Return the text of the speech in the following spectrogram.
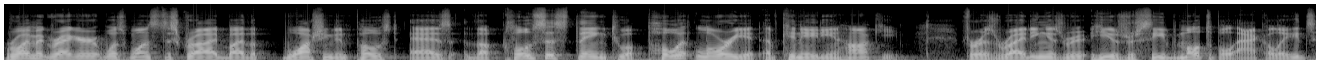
Roy MacGregor was once described by the Washington Post as the closest thing to a poet laureate of Canadian hockey. For his writing, he has received multiple accolades,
